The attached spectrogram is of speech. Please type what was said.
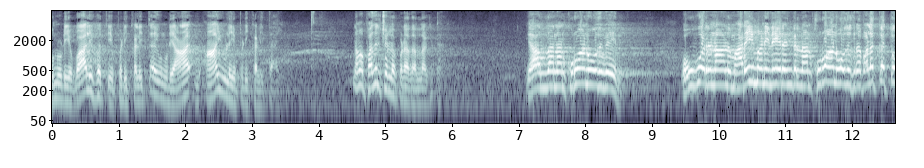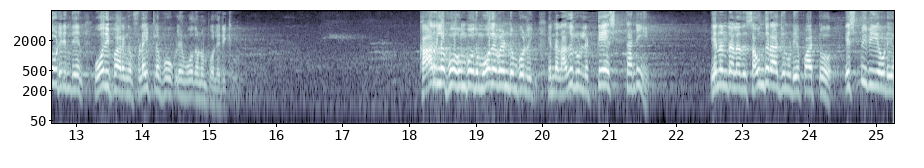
உன்னுடைய வாலிபத்தை எப்படி கழித்தாய்? உன்னுடைய ஆயுளை எப்படி கழித்தாய்? நம்ம பதில் சொல்லப்படாது அல்லாஹ் கிட்ட யா நான் குர்ஆன் ஓதுவேன். ஒவ்வொரு நாளும் அரை மணி நேரங்கள் நான் குர்ஆன் ஓதுகிற வழக்கத்தோடு இருந்தேன். ஓதி பாருங்க ஃப்ளைட்டில் போகக்குள்ளே ஓதணும் போல இருக்கும் காரில் போகும்போது மோத வேண்டும் போல என்றால் அதில் உள்ள டேஸ்ட் தனி. ஏனென்றால் அது சவுந்தரராஜனுடைய பாட்டோ எஸ்பிபியோடைய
